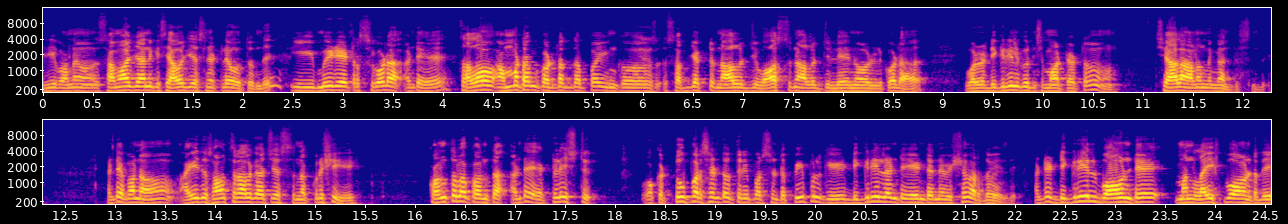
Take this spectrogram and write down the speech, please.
ఇది మనం సమాజానికి సేవ చేసినట్లే అవుతుంది. ఈ మీడియేటర్స్ కూడా అంటే స్థలం అమ్మటం కొట్టడం తప్ప ఇంకో సబ్జెక్ట్ నాలెడ్జ్ వాస్తు నాలెడ్జ్ లేని వాళ్ళు కూడా వాళ్ళ డిగ్రీల గురించి మాట్లాడటం చాలా ఆనందంగా అనిపిస్తుంది. అంటే మనం ఐదు సంవత్సరాలుగా చేస్తున్న కృషి కొంతలో కొంత అంటే అట్లీస్ట్ ఒక టూ పర్సెంట్ త్రీ పర్సెంట్ పీపుల్కి డిగ్రీలు అంటే ఏంటనే విషయం అర్థమైంది. అంటే డిగ్రీలు బాగుంటే మన లైఫ్ బాగుంటుంది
